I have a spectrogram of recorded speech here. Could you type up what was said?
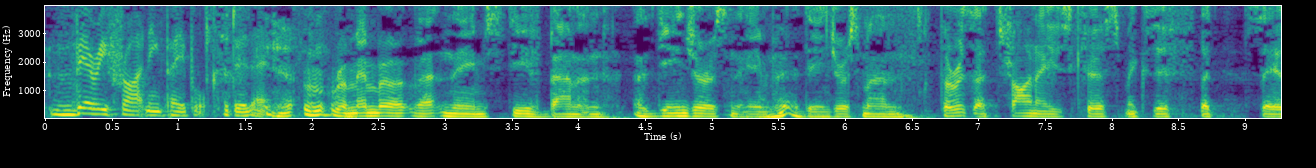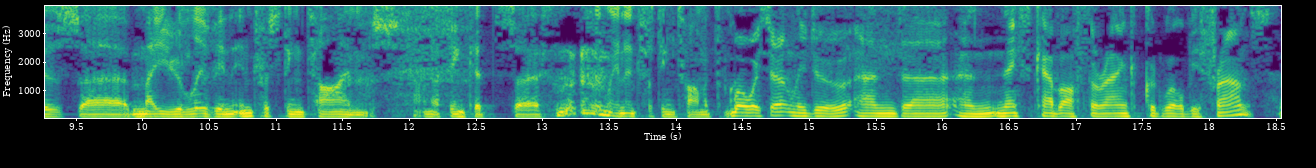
very frightening people to do that. Yeah. Remember that name, Steve Bannon, a dangerous name, a dangerous man. There is a Chinese curse McZiff that says, uh, may you live in interesting times. And I think it's uh, certainly an interesting time at the moment. Well, we certainly do. And, uh, and next cab off the rank could well be France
